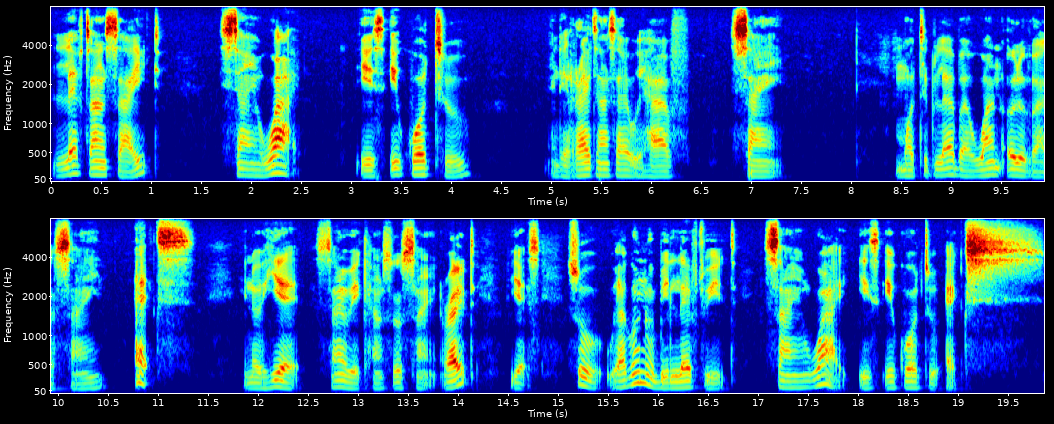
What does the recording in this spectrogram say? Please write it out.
left hand side sine y is equal to in the right hand side we have sine multiply by 1 all over sine x. You know, here sine will cancel sine, right? Yes. So we are going to be left with sine y is equal to x.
